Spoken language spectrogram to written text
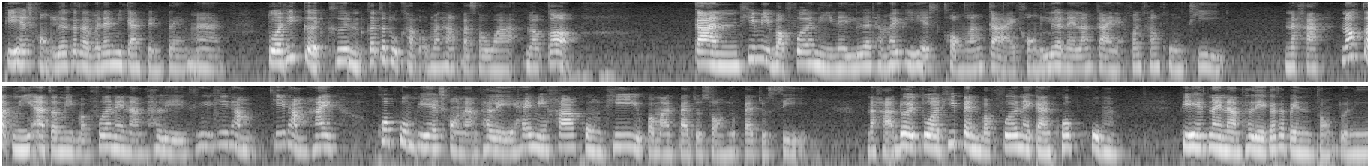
pH ของเลือดก็จะไม่ได้มีการเปลี่ยนแปลงมาก ตัวที่เกิดขึ้นก็จะถูกขับออกมาทางปัสสาวะ แล้วก็การที่มีบัฟเฟอร์นี้ในเลือดทำให้ pH ของร่างกายของเลือดในร่างกายเนี่ยค่อนข้างคงที่นะคะ นอกจากนี้อาจจะมีบัฟเฟอร์ในน้ำทะเลที่ที่ทำที่ทำให้ควบคุม pH ของน้ำทะเลให้มีค่าคงที่อยู่ประมาณ 8.2 ถึง 8.4 นะคะ โดยตัวที่เป็นบัฟเฟอร์ในการควบคุม pH ในน้ำทะเลก็จะเป็น 2 ตัวนี้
